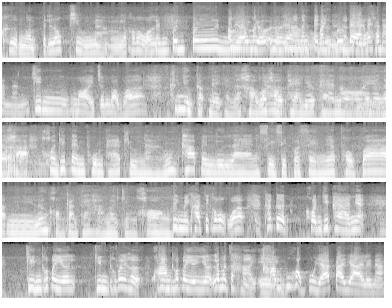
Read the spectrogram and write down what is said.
ผื่นเหมือนเป็นโรคผิวหนัง แล้วก็บอกว่าเป็นปื้นๆเออเยอะๆเลยทำไมอะมันเป็นมันอย่างนั้นรุนแรงอะได้ขนาดนั้น กินบ่อยจนแบบว่า ขึ้นอยู่กับเด็กอะนะคะ ว่าเขาแพ้เยอะแพ้น้อยอะนะคะ คนที่เป็นภูมิแพ้ผิวหนัง ถ้าเป็นรุนแรง 40%เนี่ยพบว่ามีเรื่องของการแพ้อาหารมาเกี่ยวข้อง จริงไหมคะที่เขาบอกว่าถ้าเกิดคนที่แพ้เนี่ยกินเข้าไปเยอะกินเข้าไปเหอะความ กินเข้าไปเยอะๆแล้วมันจะหายเอง คำพูดของปู่ย่าตายายเลยนะ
